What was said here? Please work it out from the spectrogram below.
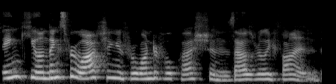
Thank you and thanks for watching and for wonderful questions. That was really fun.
